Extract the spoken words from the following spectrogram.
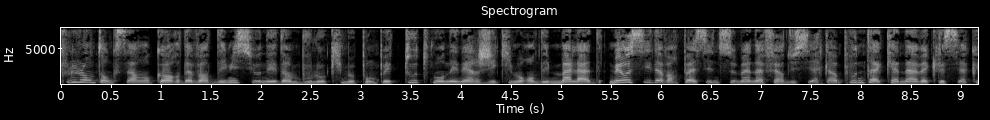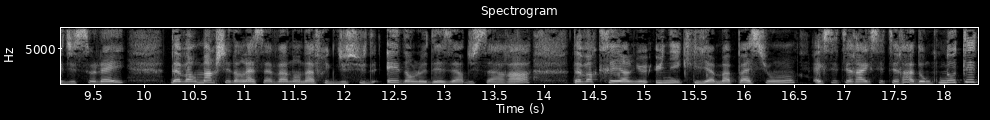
plus longtemps que ça encore d'avoir démissionné d'un boulot qui me pompait toute mon énergie, qui me rendait malade, mais aussi d'avoir passé une semaine à faire du cirque à Punta Cana avec le cirque du soleil, d'avoir marché dans la savane en Afrique du Sud et dans le désert du Sahara, d'avoir créé un lieu unique lié à ma passion, etc., etc. Donc notez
